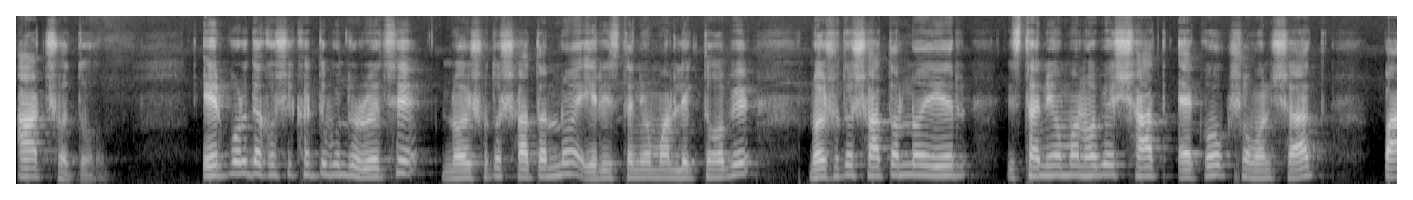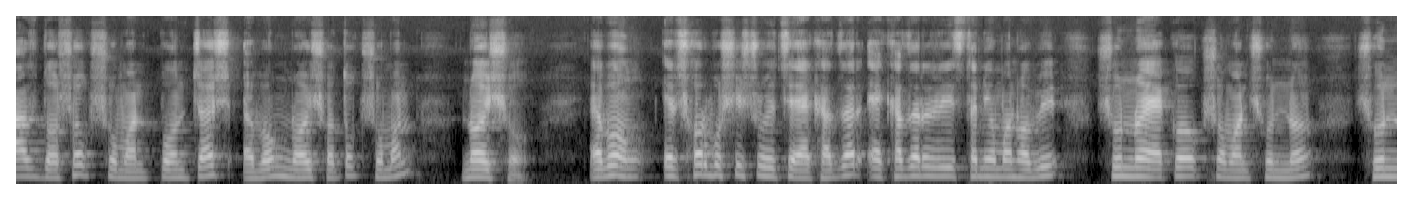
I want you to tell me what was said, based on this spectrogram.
আট শত এরপরে দেখো শিক্ষার্থী বন্ধু রয়েছে নয় শত সাতান্ন এর স্থানীয় মান লিখতে হবে নয় শত সাতান্ন এর স্থানীয় মান হবে সাত একক সমান সাত, পাঁচ দশক সমান পঞ্চাশ এবং নয় শতক সমান নয়শো। এবং এর সর্বশেষ রয়েছে এক হাজার। এক হাজারের স্থানীয় মান হবে শূন্য একক সমান শূন্য শূন্য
